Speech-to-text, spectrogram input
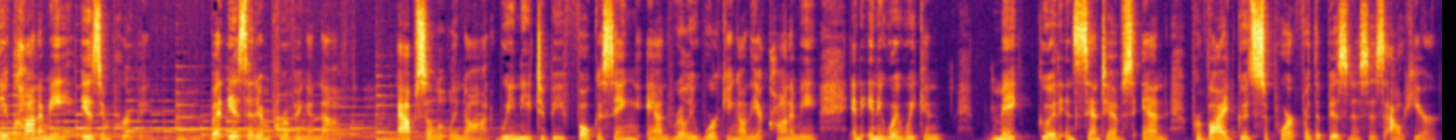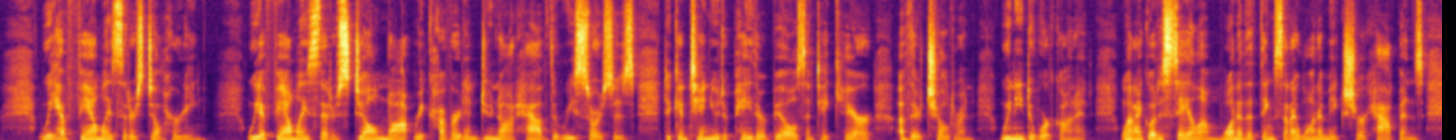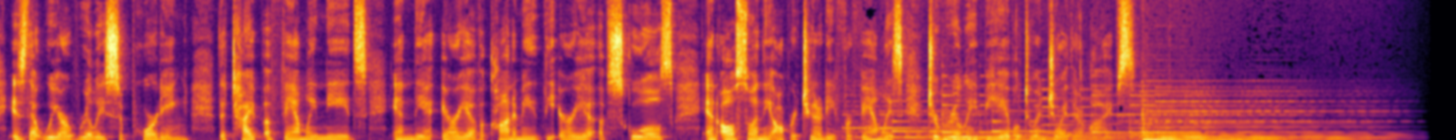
The economy is improving, but is it improving enough? Absolutely not. We need to be focusing and really working on the economy in any way we can make good incentives and provide good support for the businesses out here. We have families that are still hurting. We have families that are still not recovered and do not have the resources to continue to pay their bills and take care of their children. We need to work on it. When I go to Salem, one of the things that I want to make sure happens is that we are really supporting the type of family needs in the area of economy, the area of schools, and also in the opportunity for families to really be able to enjoy their lives.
